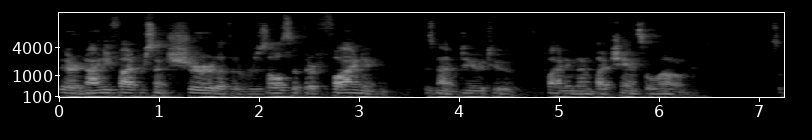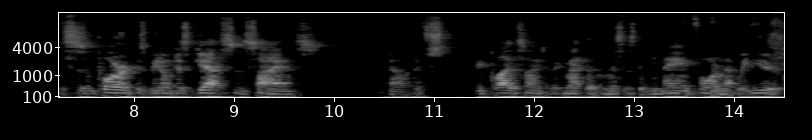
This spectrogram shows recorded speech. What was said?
they're 95% sure that the results that they're finding is not due to finding them by chance alone. So this is important because we don't just guess in science. You know, it's we apply the scientific method, and this is the main form that we use.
